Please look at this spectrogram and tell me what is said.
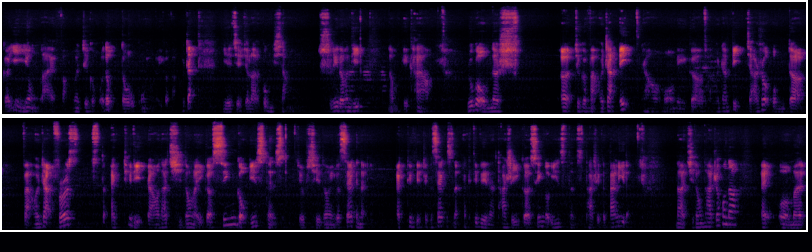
个应用来访问这个活动，都共用了一个返回站，也解决了共享实例的问题。那我们可以看啊，如果我们的是呃这个返回站 A，然后我们一个返回站 B，假如说我们的返回站 First Activity，然后它启动了一个 Single Instance，就启动一个 Second Activity，这个 Second Activity 呢，它是一个 Single Instance，它是一个单例的。那启动它之后呢？哎，我们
